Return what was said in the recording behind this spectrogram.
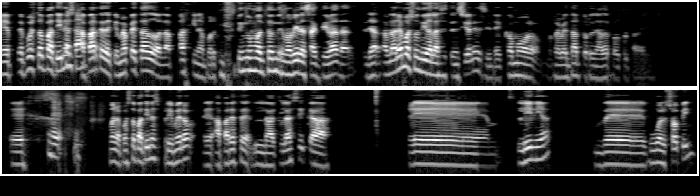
Eh, he puesto patines, Cuenta. aparte de que me ha petado la página porque tengo un montón de movidas activadas. Ya hablaremos un día de las extensiones y de cómo reventar tu ordenador por culpa de ellas. Eh, De- sí. bueno, he puesto patines. Primero eh, aparece la clásica eh, línea de Google Shopping,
